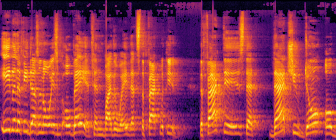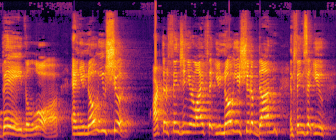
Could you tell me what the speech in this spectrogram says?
even if he doesn't always obey it. And by the way, that's the fact with you. The fact is that that you don't obey the law, and you know you should, Aren't there things in your life that you know you should have done and things that you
